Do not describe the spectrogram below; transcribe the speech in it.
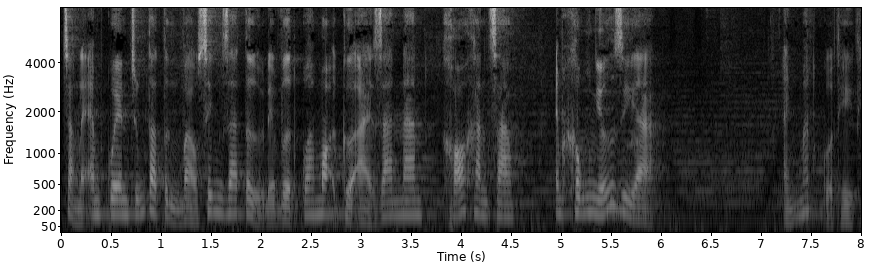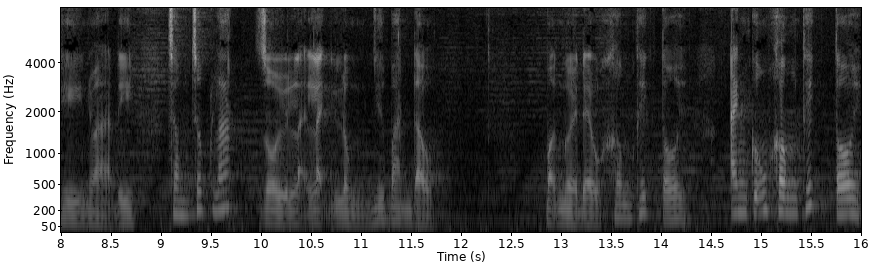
chẳng lẽ em quên chúng ta từng vào sinh ra tử để vượt qua mọi cửa ải gian nan, khó khăn sao? Em không nhớ gì à? Ánh mắt của Thi Thi nhòa đi trong chốc lát rồi lại lạnh lùng như ban đầu. Mọi người đều không thích tôi, anh cũng không thích tôi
